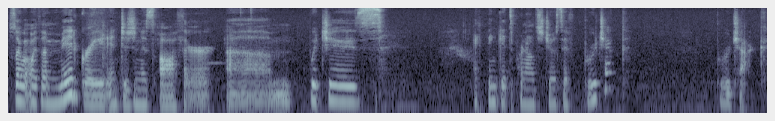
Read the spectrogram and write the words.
So I went with a mid-grade indigenous author, um, which is, I think it's pronounced Joseph Bruchac? Bruchac.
